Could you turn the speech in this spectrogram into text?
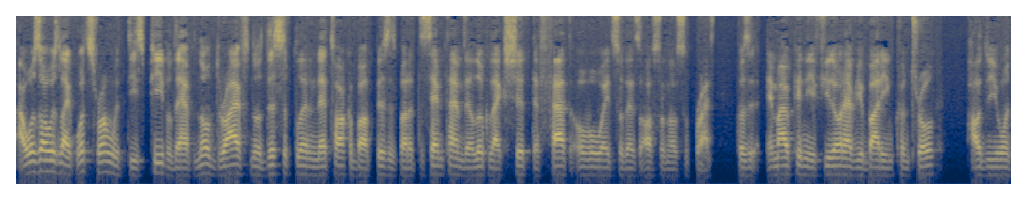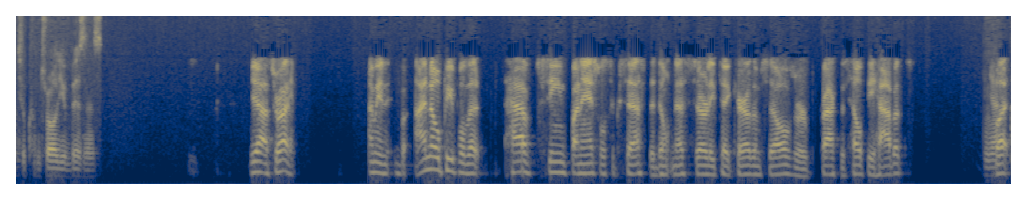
I was always like, what's wrong with these people? They have no drive, no discipline, and they talk about business, but at the same time, they look like shit. They're fat, overweight, so there's also no surprise. Because, in my opinion, if you don't have your body in control, how do you want to control your business? Yeah, that's right. I mean, I know people that have seen financial success that don't necessarily take care of themselves or practice healthy habits. Yeah. But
